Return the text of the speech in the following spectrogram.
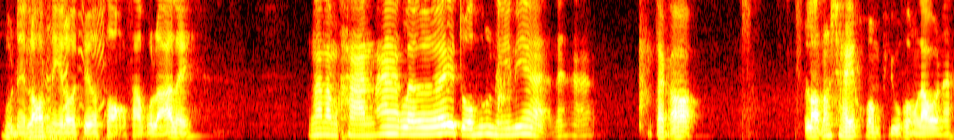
โหในรอบนี้เราเจอสองซากุระเลย น่ารำคาญมากเลย ตัวพวกนี้เนี่ยนะฮะแต่ก็เราต้องใช้ความผิวของเรานะ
